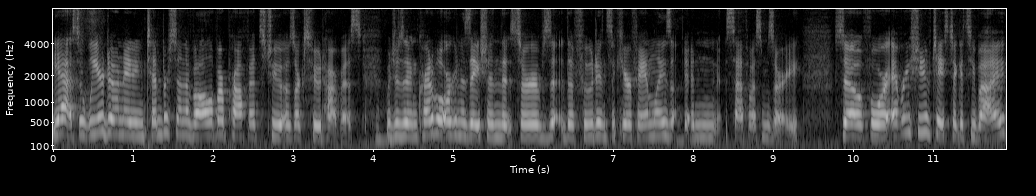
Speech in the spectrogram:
Yeah, so we are donating 10% of all of our profits to Ozarks Food Harvest, which is an incredible organization that serves the food insecure families in Southwest Missouri. So for every sheet of taste tickets you buy,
